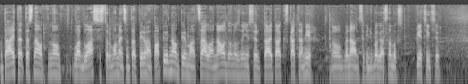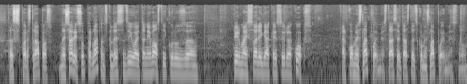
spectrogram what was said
Un tā ir, tā, tas nav, nu, labi, lasis tur monētas, un tā pirmā papīra nauda, pirmā cēlā nauda, un uz viņas ir tā, ir tā kas katram ir. Nu, vienalga, cik viņš bagāts, nabaks, piecīts ir tas, kas parasti trāpās. Un es arī super lepns, kad es dzīvoju tajā valstī, kur uz uh, pirmais svarīgākais ir uh, koks, ar ko mēs lepojamies. Tas ir tās lietas, ko mēs lepojamies. Nu,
